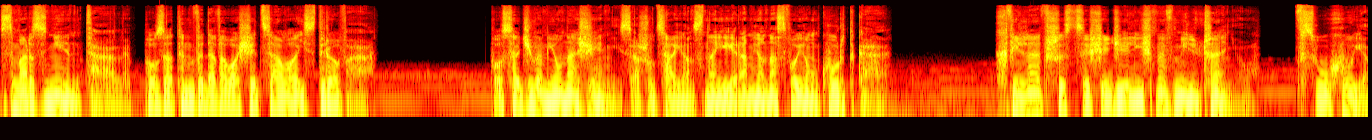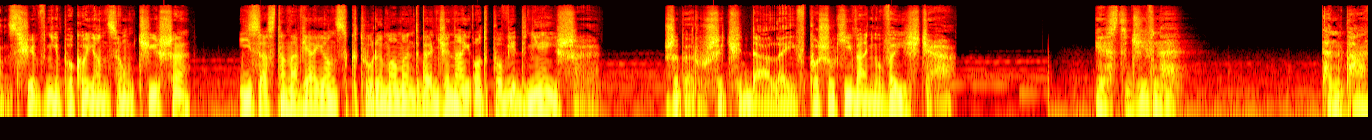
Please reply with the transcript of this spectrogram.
zmarznięta, ale poza tym wydawała się cała i zdrowa. Posadziłem ją na ziemi, zarzucając na jej ramiona swoją kurtkę. Chwilę wszyscy siedzieliśmy w milczeniu, wsłuchując się w niepokojącą ciszę i zastanawiając, który moment będzie najodpowiedniejszy, żeby ruszyć dalej w poszukiwaniu wyjścia. Jest dziwne. Ten pan.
